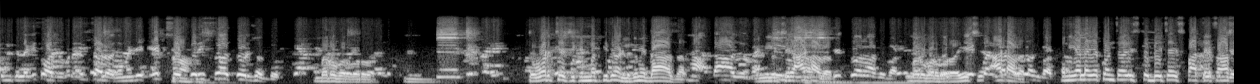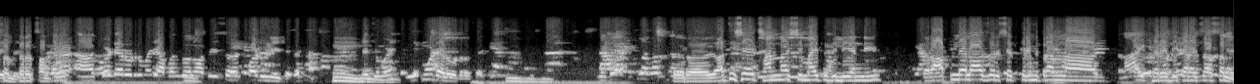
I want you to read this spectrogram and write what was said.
तुमचं लगेच वॉटर चालू होतं. म्हणजे एक शेतकरी सहज करू शकतो. बरोबर बरोबर. तर वरच्याची किंमत किती म्हटली तुम्ही? दहा हजार. दहा हजार. आणि याचे आठ हजार. दोन. बरोबर बरोबर. याचे आठ हजार. पण याला एकोणचाळीस ते बेचाळीस पात्याचा असेल तर चालतो. कारण, अं, छोट्या रोटरमध्ये आपण दोन सहज पाडू नाही शकत ना हम्म. त्याच्यामुळे एक मोठ्या रोटरसाठी तर अ, अतिशय छान अशी माहिती दिली यांनी. तर आपल्याला जर शेतकरी मित्रांना काही खरेदी करायचं असेल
